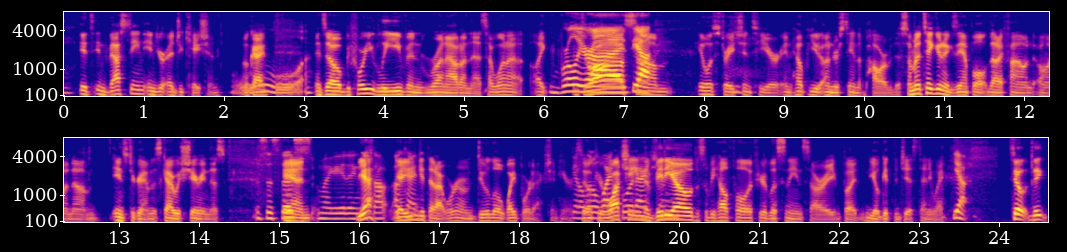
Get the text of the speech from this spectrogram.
it's investing in your education. Okay. Ooh. And so before you leave and run out on this, I want to like Roll your draw eyes, yeah. Illustrations here and help you to understand the power of this. So I'm going to take you an example that I found on um, Instagram. This guy was sharing this. Is this this? And- Am I getting Yeah, this out? yeah, you can get that out. We're going to do a little whiteboard action here. Get so if you're watching the video, this will be helpful. If you're listening, sorry, but you'll get the gist anyway. Yeah. So the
